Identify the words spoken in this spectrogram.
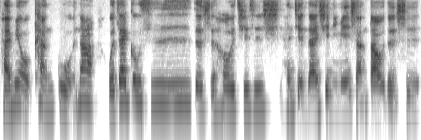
还没有看过。那我在构思的时候，其实很简单，心里面想到的是，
